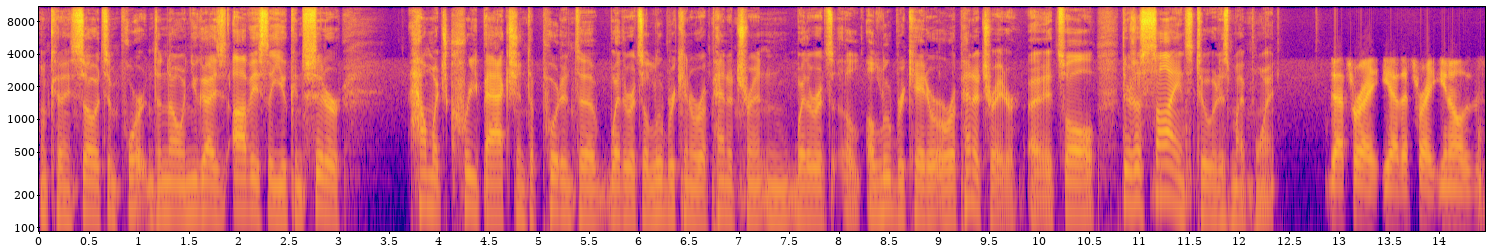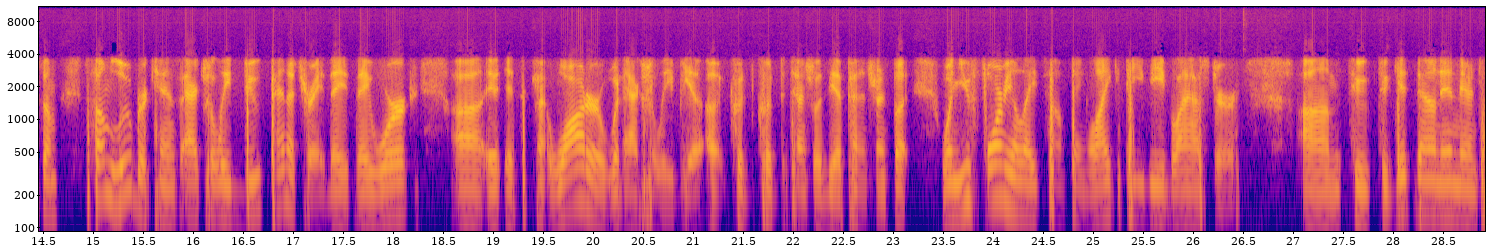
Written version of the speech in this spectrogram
Okay, so it's important to know, and you guys obviously you consider how much creep action to put into whether it's a lubricant or a penetrant, and whether it's a, a lubricator or a penetrator. Uh, it's all there's a science to it. Is my point. That's right. Yeah, that's right. You know, some some lubricants actually do penetrate. They they work. Uh, it, water would actually be a, a could could potentially be a penetrant, but when you formulate something like PB Blaster, um, to to get down in there and to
